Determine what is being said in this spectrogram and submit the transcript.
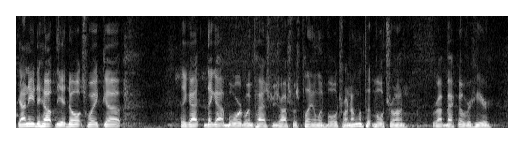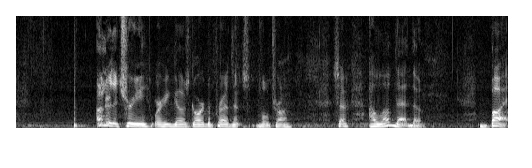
y'all need to help the adults wake up. They got, they got bored when Pastor Josh was playing with Voltron. I'm going to put Voltron right back over here under the tree where he goes, guard the presents, Voltron. So I love that though. But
